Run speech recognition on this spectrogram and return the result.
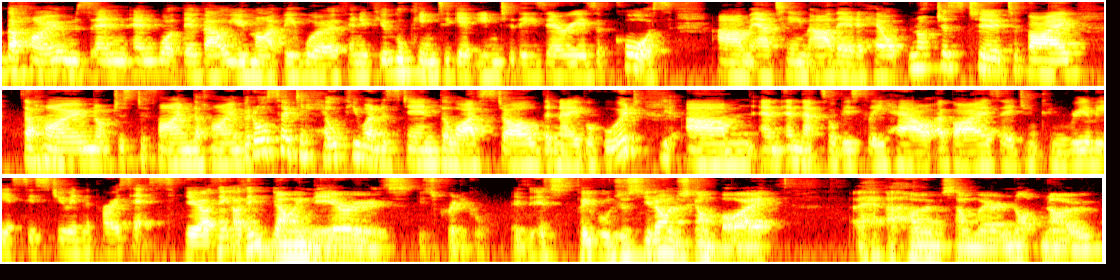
the homes and and what their value might be worth. And if you're looking to get into these areas, of course, um, our team are there to help, not just to to buy the home, not just to find the home, but also to help you understand the lifestyle the neighbourhood. Yeah. Um, and and that's obviously how a buyer's agent can really assist you in the process. Yeah, I think I think knowing the area is, is critical. It, it's people just you don't just go and buy a, a home somewhere and not know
